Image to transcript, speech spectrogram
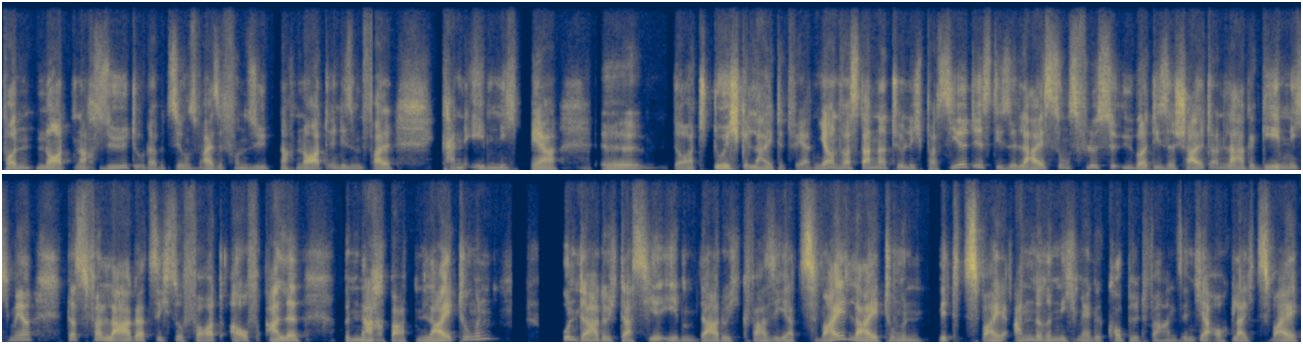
von Nord nach Süd oder beziehungsweise von Süd nach Nord in diesem Fall kann eben nicht mehr äh, dort durchgeleitet werden. Ja, und was dann natürlich passiert ist, diese Leistungsflüsse über diese Schaltanlage gehen nicht mehr. Das verlagert sich sofort auf alle benachbarten Leitungen. Und dadurch, dass hier eben dadurch quasi ja zwei Leitungen mit zwei anderen nicht mehr gekoppelt waren, sind ja auch gleich zwei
